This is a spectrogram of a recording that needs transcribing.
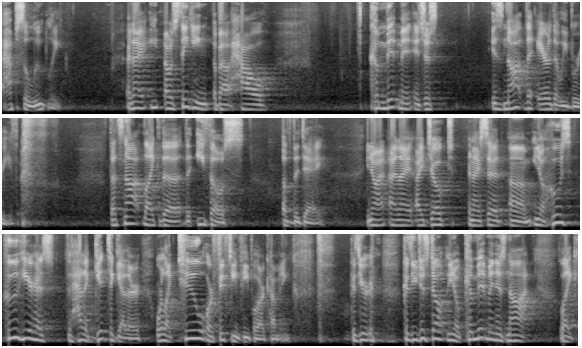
Absolutely. And I, I was thinking about how commitment is just is not the air that we breathe. That's not like the, the ethos of the day. You know, and I, I joked and I said, um, you know, who's who here has had a get together where like two or 15 people are coming? Because you're because you just don't, you know, commitment is not like,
